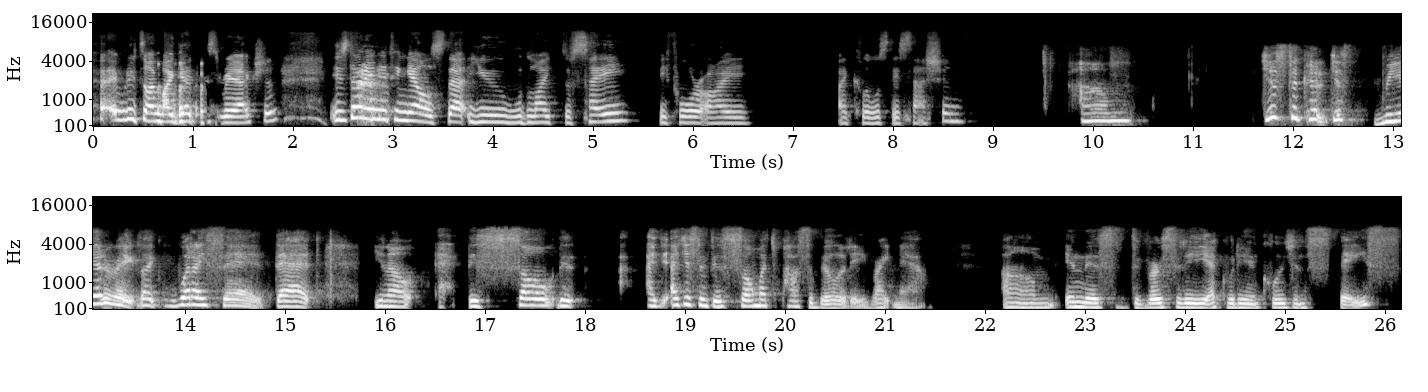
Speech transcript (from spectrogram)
Every time i get this reaction. Is there anything else that you would like to say before i i close this session? Um just to kind of just reiterate like what I said that, you know, there's so, I, I just think there's so much possibility right now um, in this diversity, equity, inclusion space.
